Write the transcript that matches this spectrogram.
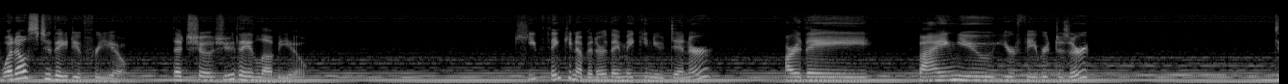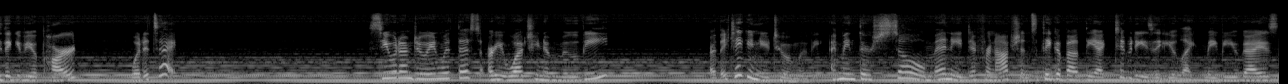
What else do they do for you that shows you they love you? Keep thinking of it. Are they making you dinner? Are they buying you your favorite dessert? Do they give you a card? What'd it say? See what I'm doing with this? Are you watching a movie? Are they taking you to a movie? I mean, there's so many different options. Think about the activities that you like. Maybe you guys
